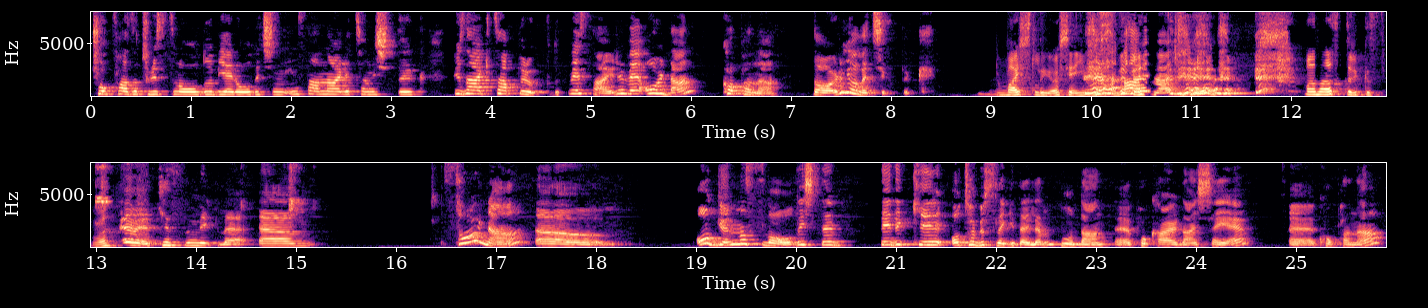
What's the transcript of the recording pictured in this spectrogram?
çok fazla turistin olduğu bir yer olduğu için insanlarla tanıştık. Güzel kitaplar okuduk vesaire ve oradan Kopan'a doğru yola çıktık. Başlıyor şeyimiz değil mi? Aynen. Manastır kısmı. Evet kesinlikle. Ee, sonra e, o gün nasıl oldu? İşte dedik ki otobüsle gidelim buradan e, Pokar'dan şeye e, Kopan'a.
